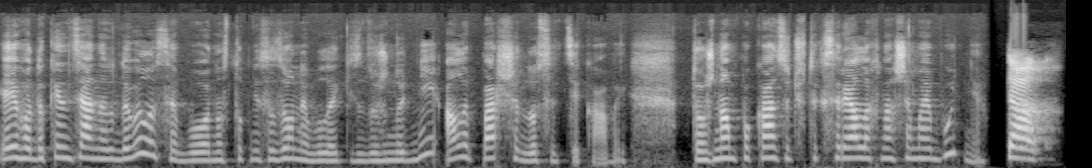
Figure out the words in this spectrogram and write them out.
Я його до кінця не додивилася, бо наступні сезони були якісь дуже нудні, але перший досить цікавий. Тож нам показують в тих серіалах наше майбутнє. Так,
